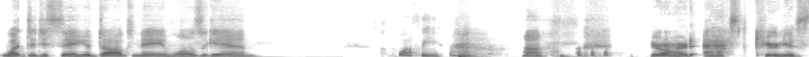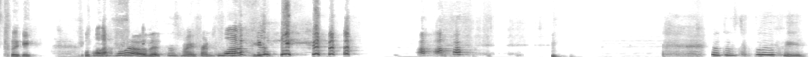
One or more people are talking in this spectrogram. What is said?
What did you say your dog's name was again? Fluffy. Huh? Gerard asked curiously. Well, hello, this is my friend Fluffy. Fluffy. this is floofy.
